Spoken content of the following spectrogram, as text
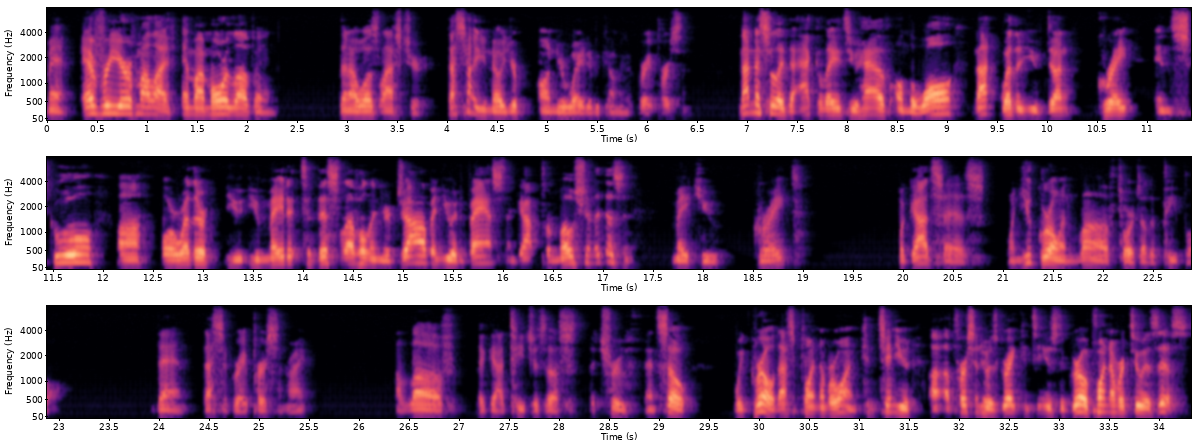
Man, every year of my life, am I more loving than I was last year? That's how you know you're on your way to becoming a great person. Not necessarily the accolades you have on the wall, not whether you've done great in school uh, or whether you, you made it to this level in your job and you advanced and got promotion. That doesn't make you great. But God says, when you grow in love towards other people, then that's a great person, right? I love that God teaches us the truth. And so we grow. That's point number one. Continue. A person who is great continues to grow. Point number two is this.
